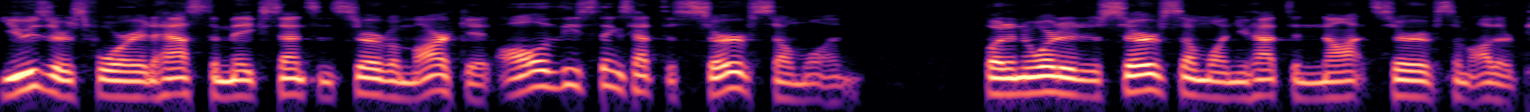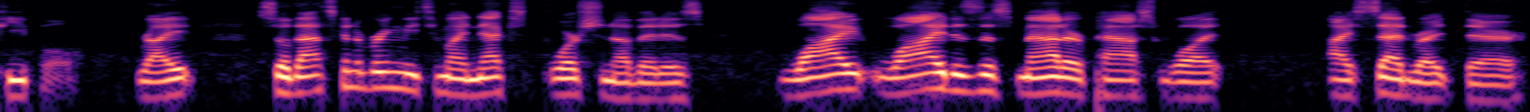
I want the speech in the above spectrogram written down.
users for it. It has to make sense and serve a market. All of these things have to serve someone. But in order to serve someone, you have to not serve some other people, right? So that's going to bring me to my next portion of it is why why does this matter past what I said right there?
